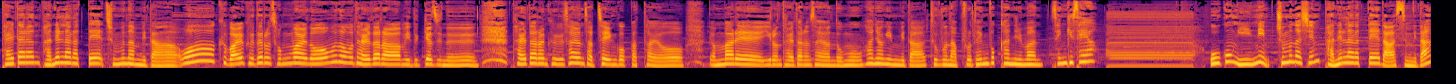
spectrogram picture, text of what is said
달달한 바닐라 라떼 주문합니다. 와, 그 말 그대로 정말 너무너무 달달함이 느껴지는 달달한 그 사연 자체인 것 같아요. 연말에 이런 달달한 사연 너무 환영입니다. 두 분 앞으로도 행복한 일만 생기세요. 502님 주문하신 바닐라 라떼 나왔습니다.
